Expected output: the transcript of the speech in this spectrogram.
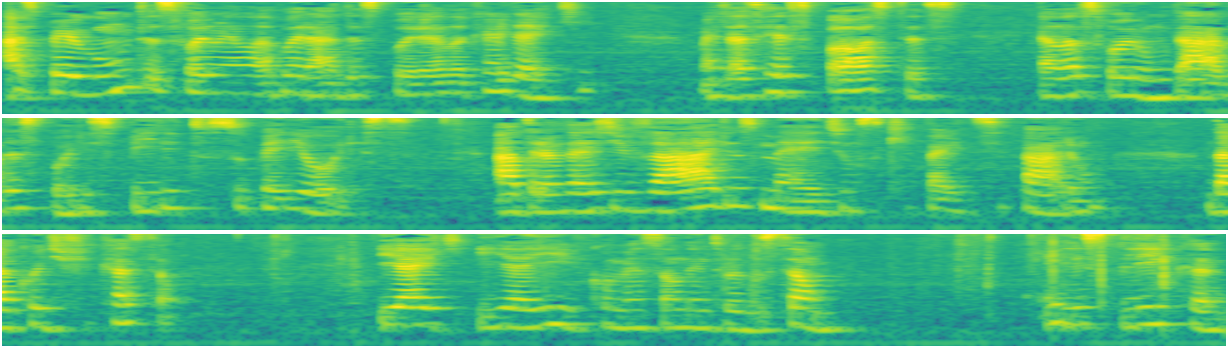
As perguntas foram elaboradas por Allan Kardec, mas as respostas elas foram dadas por espíritos superiores através de vários médiums que participaram da codificação. E aí, e aí, começando a introdução, ele explica,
